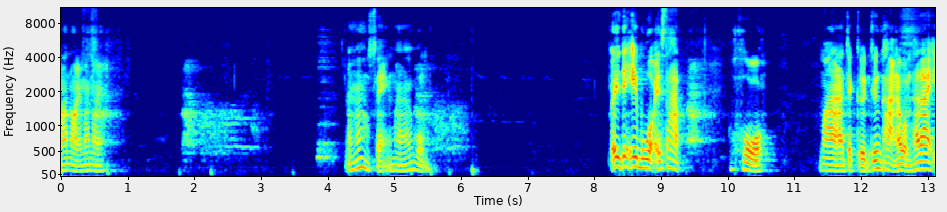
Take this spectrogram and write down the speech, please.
มาหน่อยมาหน่อย อ้าว แสงมาครับผม เอ้ย ได้ A บวกไอ้สัตว์โอ้โห มาจะเกินครึ่งทางแล้วผม ถ้าได้ A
